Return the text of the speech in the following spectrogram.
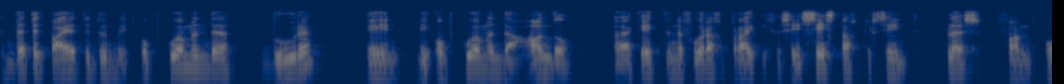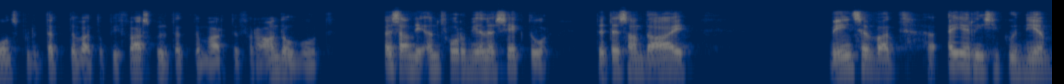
En dit het baie te doen met opkomende boere en die opkomende handel. Uh, ek het in 'n vorige praatjie gesê 60% plus van ons produkte wat op die varsprodukte markte verhandel word is aan die informele sektor. Dit is aan daai mense wat eie risiko neem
